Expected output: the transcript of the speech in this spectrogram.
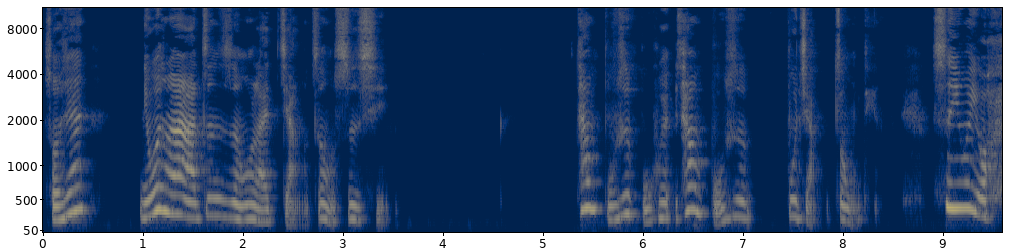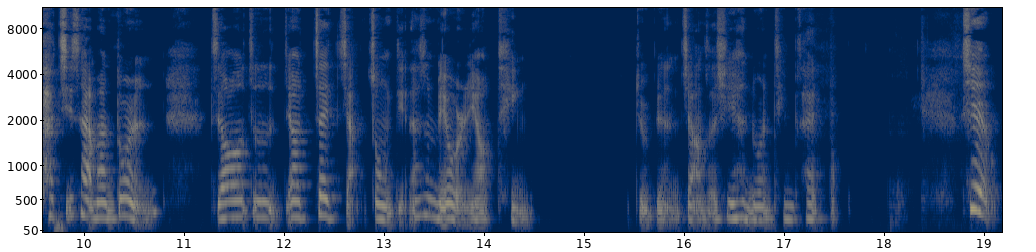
首先，你为什么要拿政治人物来讲这种事情？他们不是不会，他们不是不讲重点。是因为有其实还蛮多人，只要就是要再讲重点，但是没有人要听，就变成这样子。其实很多人听不太懂，而且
